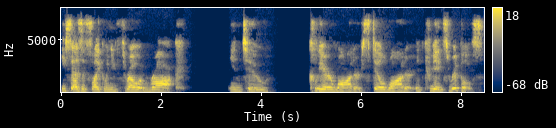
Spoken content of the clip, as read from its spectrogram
he says it's like when you throw a rock into clear water, still water, it creates ripples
